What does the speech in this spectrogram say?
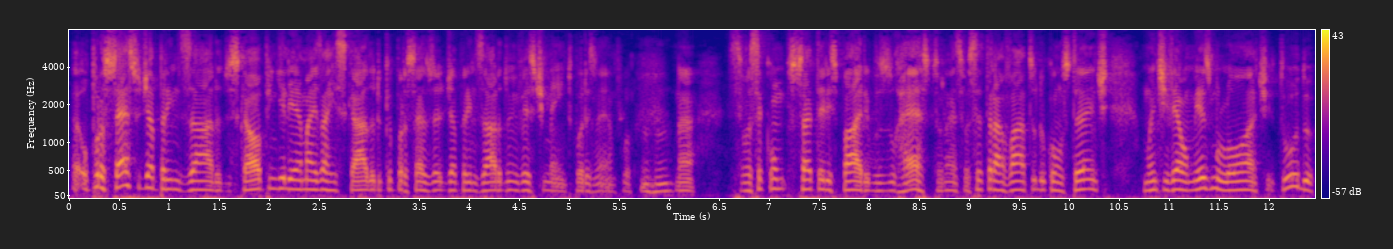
o processo de aprendizado do scalping ele é mais arriscado do que o processo de aprendizado do investimento, por exemplo. Uhum. Né? Se você com ceteris paribus, o resto, né? se você travar tudo constante, mantiver o mesmo lote, tudo,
